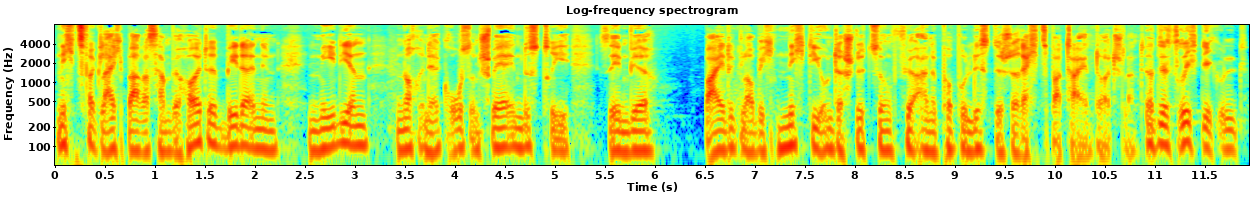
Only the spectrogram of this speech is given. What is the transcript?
Nichts Vergleichbares haben wir heute. Weder in den Medien noch in der Groß- und Schwerindustrie sehen wir beide, glaube ich, nicht die Unterstützung für eine populistische Rechtspartei in Deutschland. Das ist richtig. Und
